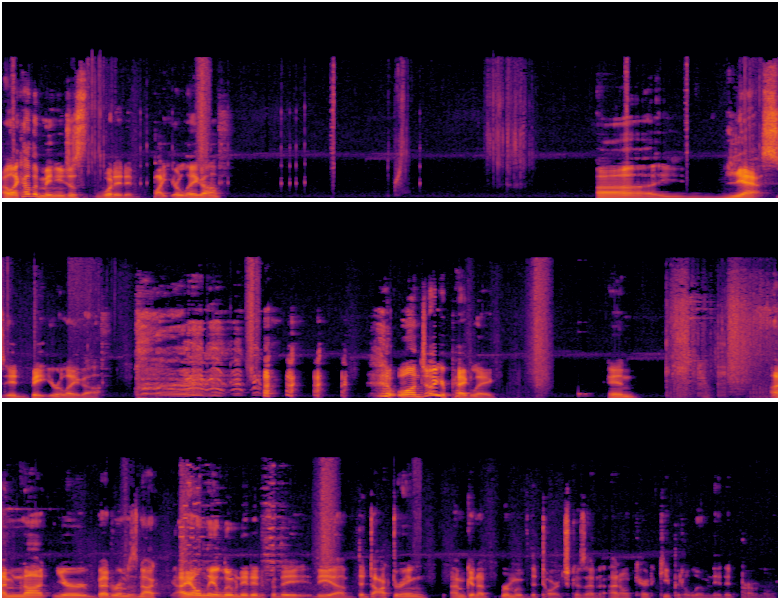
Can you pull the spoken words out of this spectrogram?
I like how the minion just, what did it, bite your leg off? Uh, yes, it bit your leg off. well, enjoy your peg leg. And I'm not, your bedroom is not, I only illuminated for the, the, uh, the doctoring. I'm going to remove the torch because I, I don't care to keep it illuminated permanently.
